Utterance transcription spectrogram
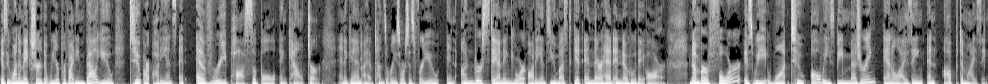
is we want to make sure that we are providing value to our audience at every possible encounter. And again, I have tons of resources for you in understanding your audience. You must get in their head and know who they are. Number four is we want to always be measuring, analyzing, and optimizing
